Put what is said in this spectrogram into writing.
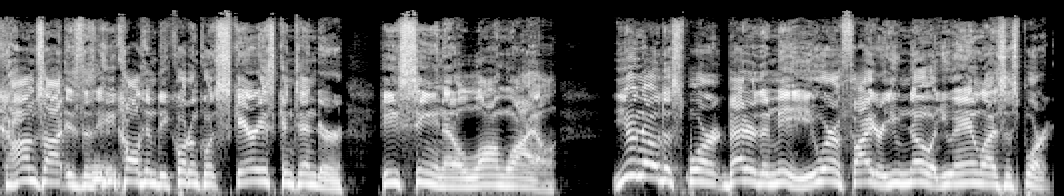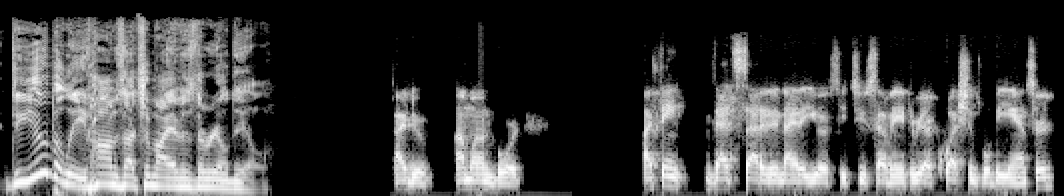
Khamzat is the mm-hmm. he called him the quote unquote scariest contender he's seen in a long while. You know the sport better than me. You were a fighter. You know it. You analyze the sport. Do you believe Khamzat Chimaev is the real deal? I do. I'm on board. I think that Saturday night at UFC 273, our questions will be answered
